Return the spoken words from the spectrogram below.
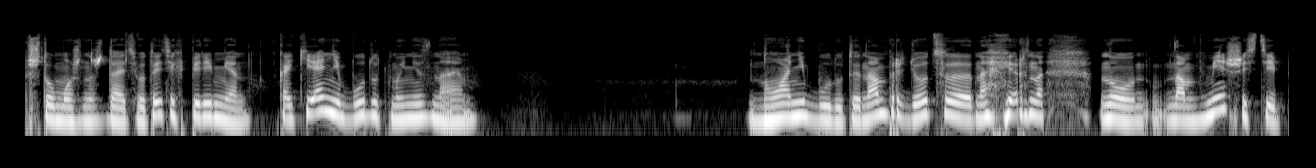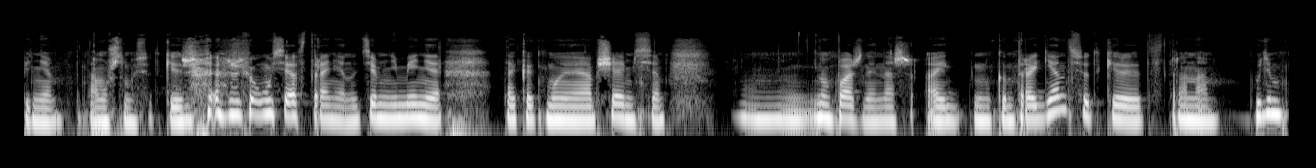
что можно ждать? Вот этих перемен. Какие они будут, мы не знаем но они будут. И нам придется, наверное, ну, нам в меньшей степени, потому что мы все-таки живем у себя в стране, но тем не менее, так как мы общаемся ну, важный наш контрагент все-таки эта страна. Будем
